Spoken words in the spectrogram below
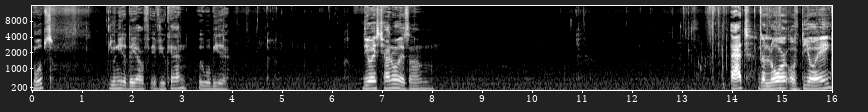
Whoops. You need a day off. If you can, we will be there. DOS channel is um at the lore of DOA.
